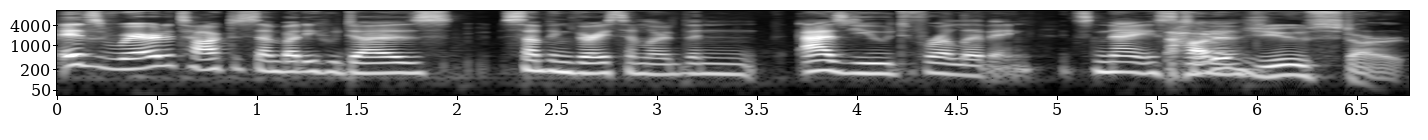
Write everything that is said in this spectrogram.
it's rare to talk to somebody who does something very similar than as you for a living. It's nice. How to- did you start?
